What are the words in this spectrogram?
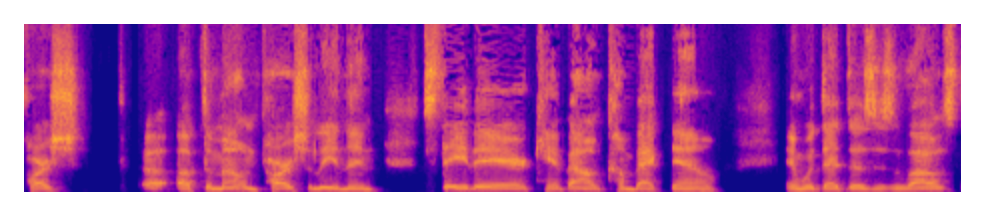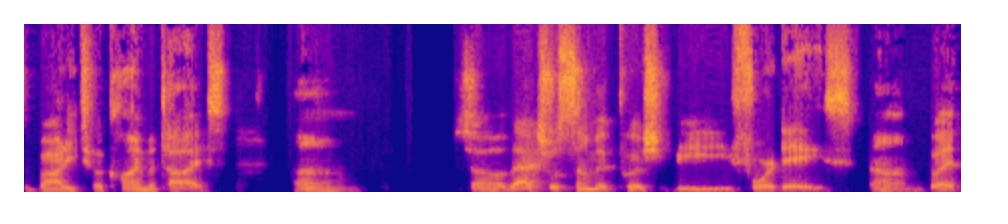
partial, uh, up the mountain partially, and then stay there, camp out, and come back down. And what that does is allows the body to acclimatize. Um, so the actual summit push would be four days, um, but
